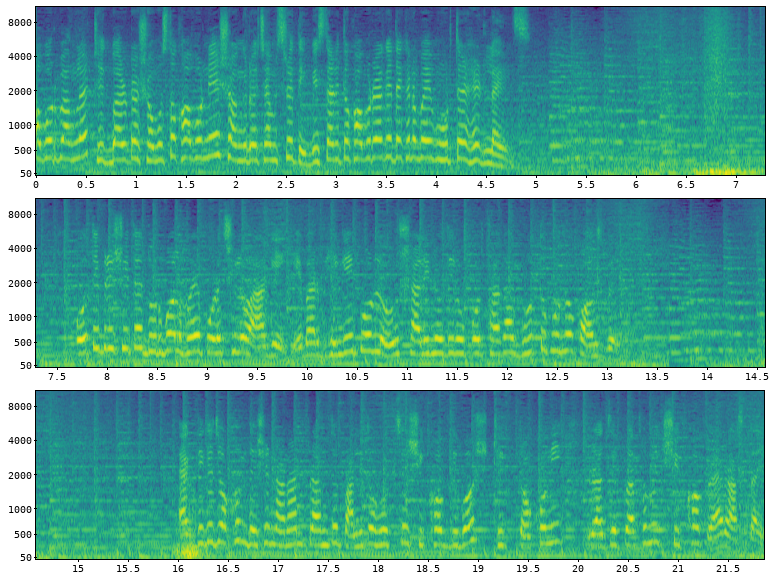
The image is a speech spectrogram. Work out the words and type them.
খবর বাংলা, ঠিক বারোটার সমস্ত খবর নিয়ে সঙ্গে রয়েছে আমি স্মৃতি। বিস্তারিত খবর আগে দেখে নেব এই মুহূর্তের হেডলাইন্স অতিবৃষ্টিতে দুর্বল হয়ে পড়েছিল আগে, এবার ভেঙেই পড়ল শালী নদীর উপর থাকা গুরুত্বপূর্ণ কসবে। একদিকে যখন দেশের নানান প্রান্তে পালিত হচ্ছে শিক্ষক দিবস, ঠিক তখনই রাজ্যের প্রাথমিক শিক্ষকরা রাস্তায়।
